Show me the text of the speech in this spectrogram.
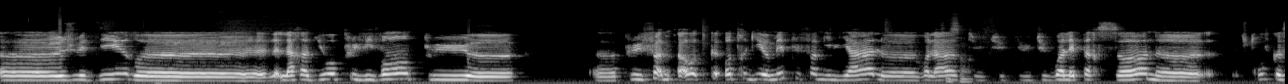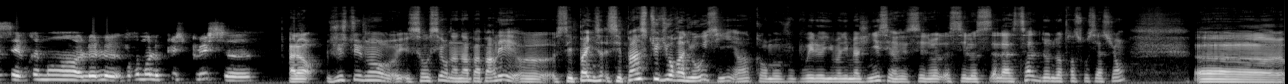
euh, je vais dire, euh, la- radio plus vivante, plus, euh, euh, plus fam- entre, entre guillemets, plus familiale. euh, voilà, tu, tu, tu vois les personnes. Euh, je trouve que c'est vraiment le, vraiment le plus plus. euh, Alors justement, et ça aussi on en a pas parlé. Euh, c'est pas c'est pas un studio radio ici, hein, comme vous pouvez l'imaginer. C'est la salle de notre association. Euh,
